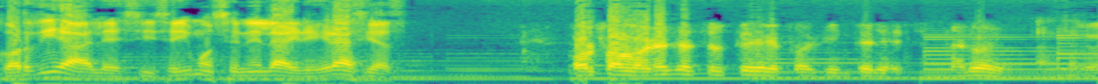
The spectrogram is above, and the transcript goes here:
cordiales y seguimos en el aire, gracias. Por favor, gracias a ustedes por el interés. Hasta luego. Hasta luego.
